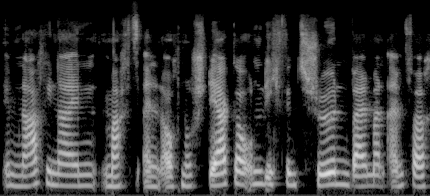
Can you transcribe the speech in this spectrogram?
im Nachhinein macht es einen auch noch stärker und ich finde es schön, weil man einfach,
